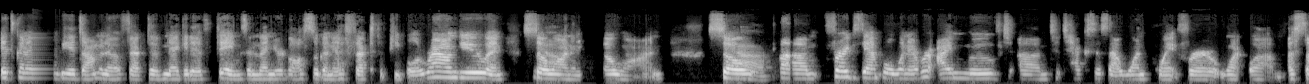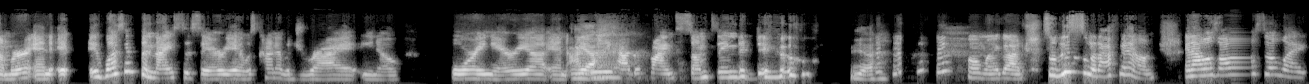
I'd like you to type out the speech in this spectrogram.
it's going to be a domino effect of negative things and then you're also going to affect the people around you and so yeah. on and so on so, yeah. um, for example, whenever I moved um, to Texas at one point for one, um, a summer, and it, it wasn't the nicest area, it was kind of a dry, you know, boring area, and I really had to find something to do. Yeah. oh my god. So this is what I found. And I was also like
